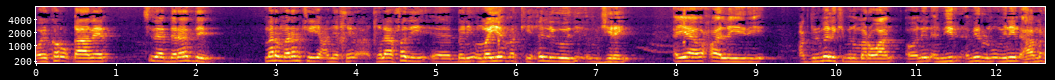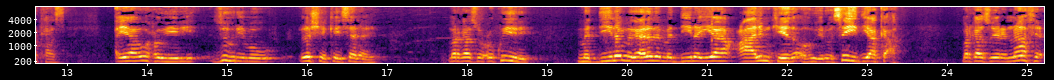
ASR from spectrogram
oo ay kor u qaadeen sidaa daraaddeed mar mararkii yacni khilaafadii bani umaya markii xilligoodii uu jiray ayaa waxaa la yidhi cabdulmelik ibnu marwaan oo nin amiir amiirulmuminiin ahaa markaas ayaa wuxuu yidhi zuhri buu la sheekeysanayay markaas wuxuu ku yidhi madiine magaalada madiina yaa caalimkeeda ahuu yidhi oo sayid yaa ka ah. Markaasuu yihi naafic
